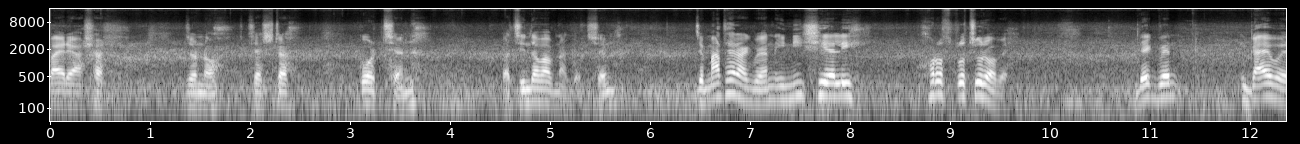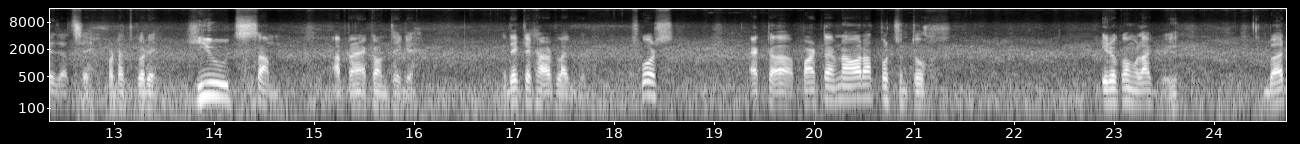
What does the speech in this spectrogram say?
বাইরে আসার জন্য চেষ্টা করছেন বা চিন্তা ভাবনা করছেন, যে মাথায় রাখবেন ইনিশিয়ালি খরচ প্রচুর হবে। দেখবেন গায়েব হয়ে যাচ্ছে হঠাৎ করে। হিউজ সাম আপনার অ্যাকাউন্ট থেকে। দেখতে খারাপ লাগবে। অফকোর্স একটা পার্ট টাইম নেওয়া রাত পর্যন্ত এরকম লাগবেই। বাট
